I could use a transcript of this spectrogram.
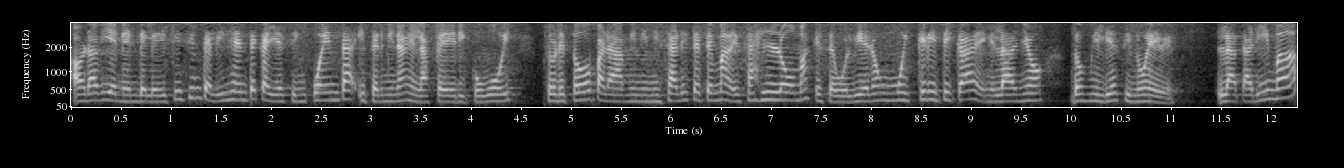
ahora vienen del edificio inteligente, calle 50 y terminan en la Federico. Boy, sobre todo para minimizar este tema de esas lomas que se volvieron muy críticas en el año 2019. La tarima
